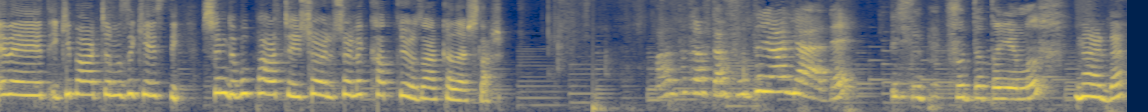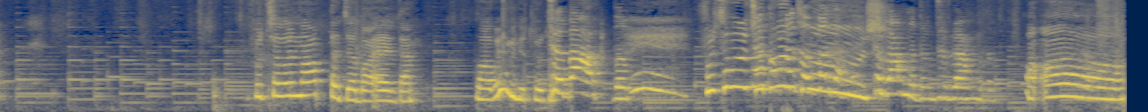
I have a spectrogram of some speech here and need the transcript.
Evet iki parçamızı kestik. Şimdi bu parçayı şöyle şöyle katlıyoruz arkadaşlar. Arkadaşlar fırtına geldi. Bizim fırtınamız. Nerede? Fırçaları ne yaptı acaba Erdem? Lavaboya mı götürdü? Töbe attım. Fırçaları çöpe atmış. Töbe atmadım, töbe atmadım. Aa.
